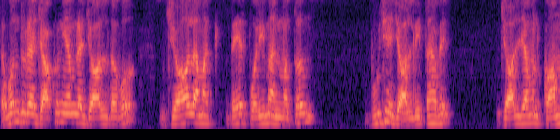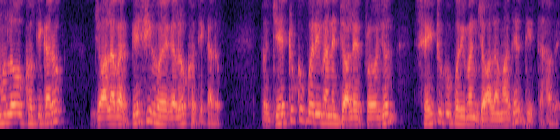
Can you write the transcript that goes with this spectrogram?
তো বন্ধুরা, যখনই আমরা জল দেবো, জল আমাদের পরিমাণ মতন বুঝে জল দিতে হবে। জল যেমন কম হলেও ক্ষতিকারক, জল আবার বেশি হয়ে গেলেও ক্ষতিকারক। তো যেটুকু পরিমাণে জলের প্রয়োজন, সেইটুকু পরিমাণ জল আমাদের দিতে হবে।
